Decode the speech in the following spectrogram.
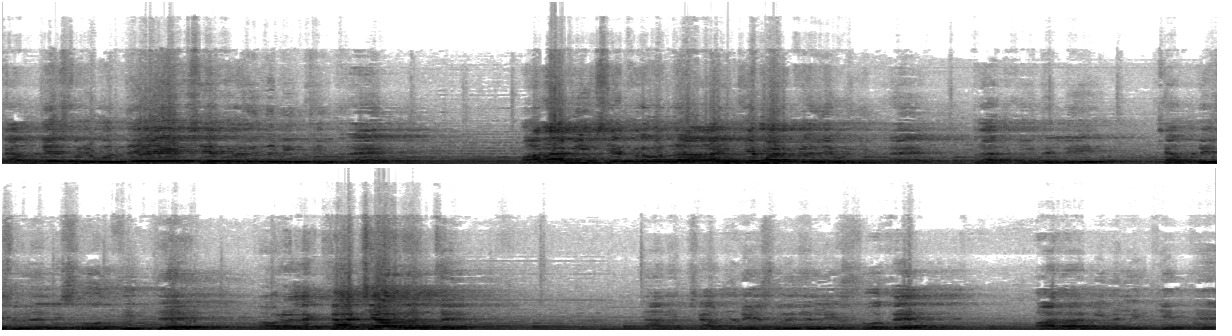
ಚಾಮುಂಡೇಶ್ವರಿ ಒಂದೇ ಕ್ಷೇತ್ರದಿಂದ ನಿಂತಿದ್ರೆ ಬಾರಾಮಿ ಕ್ಷೇತ್ರವನ್ನ ಆಯ್ಕೆ ಮಾಡ್ಕೊಳ್ಳದೆ ಹೋಗಿದ್ರೆ, ರಾಜಕೀಯದಲ್ಲಿ ಚಾಮುಂಡೇಶ್ವರಿಯಲ್ಲಿ ಸೋತಿದ್ದೆ. ಅವರ ಲೆಕ್ಕಾಚಾರದಂತೆ ನಾನು ಚಾಮುಂಡೇಶ್ವರಿನಲ್ಲಿ ಸೋತೆ ಬಾದಾಮಿನಲ್ಲಿ ಗೆದ್ದೆ.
